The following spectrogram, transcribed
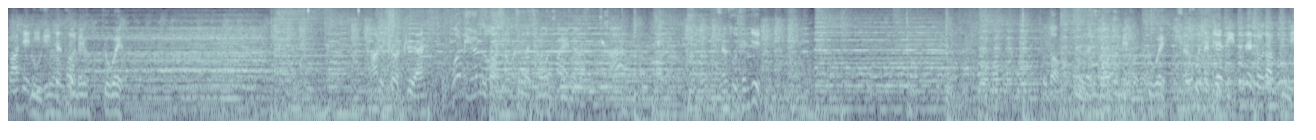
发现敌陆军军身后的航空兵就位。哪里需要支援？我领知道，正在前往指定坐标。全速前进。收到，正在前往指定坐标。就位，全部的。阵地正在受到攻击，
